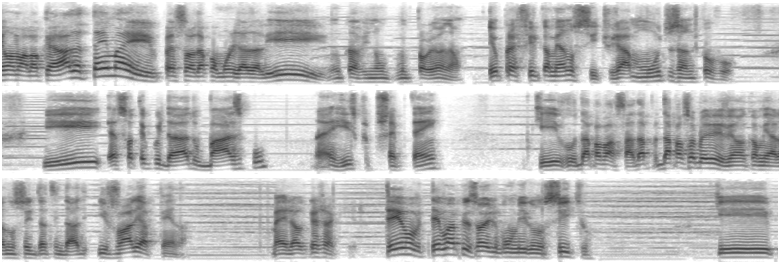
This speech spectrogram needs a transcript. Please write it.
tem uma maloqueirada? Tem, mas o pessoal da comunidade ali nunca vi não, muito problema, não. Eu prefiro caminhar no sítio, já há muitos anos que eu vou. E é só ter cuidado básico, né? Risco que sempre tem, que dá para passar, dá, dá para sobreviver uma caminhada no sítio da Trindade e vale a pena. Melhor do que a jaqueira. Teve, teve um episódio comigo no sítio que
